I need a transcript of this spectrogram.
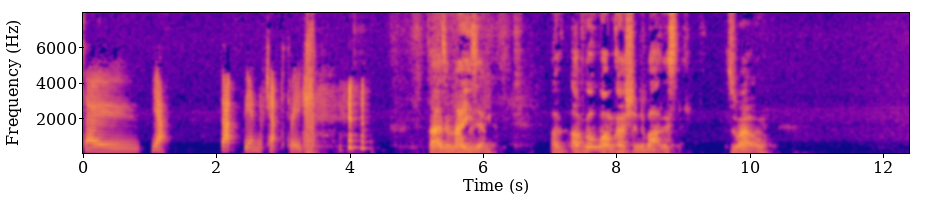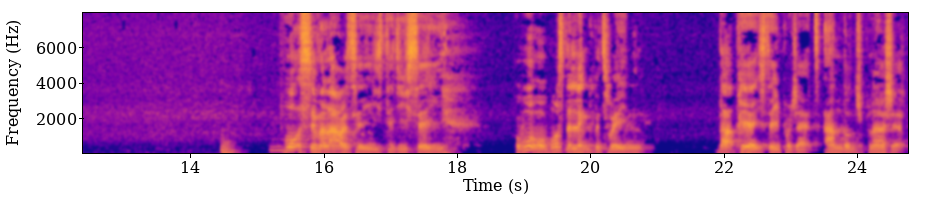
so yeah, that's the end of chapter three. that is amazing. I've, I've got one question about this as well. What similarities did you see, or what, what's the link between that PhD project and entrepreneurship?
